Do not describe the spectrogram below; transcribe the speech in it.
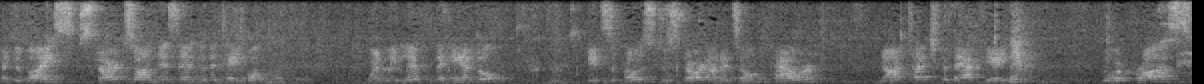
A device starts on this end of the table. When we lift the handle, it's supposed to start on its own power, not touch the back gate, go across,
